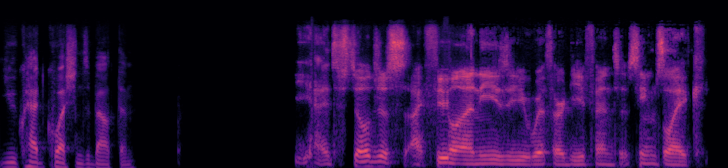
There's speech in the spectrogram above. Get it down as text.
you had questions about them. Yeah, it's still just I feel uneasy with our defense. It seems like,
